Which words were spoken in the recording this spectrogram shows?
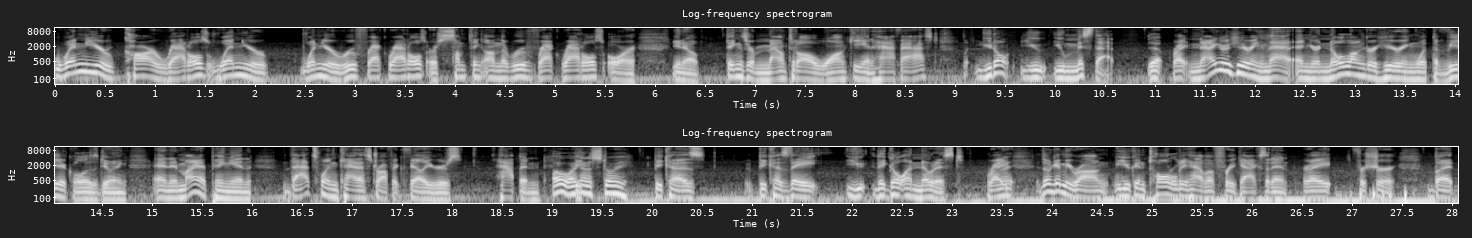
when your car rattles, when your when your roof rack rattles or something on the roof rack rattles or, you know, things are mounted all wonky and half-assed, you don't you you miss that. Yep. Right now you're hearing that and you're no longer hearing what the vehicle is doing. And in my opinion, that's when catastrophic failures happen. Oh, I Be- got a story. because because they you they go unnoticed, right? Right. Don't get me wrong, you can totally have a freak accident, right? For sure. But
